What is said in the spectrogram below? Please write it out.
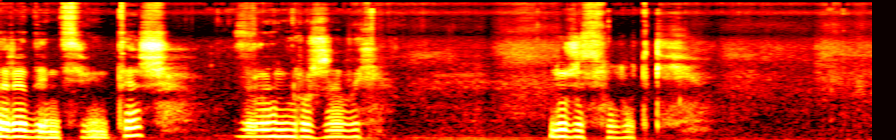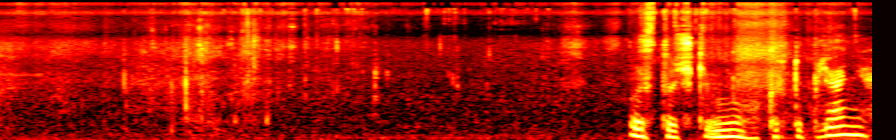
Всерединці він теж зелено-рожевий, дуже солодкий. Листочки в нього картопляні.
